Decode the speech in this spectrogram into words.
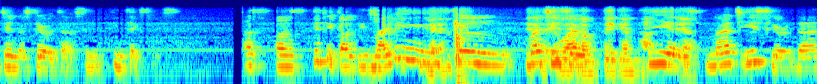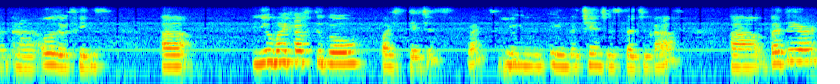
gender stereotypes in, in textbooks. As, as difficult it might be, Yeah. it's still It much it easier. a big impact, yeah. Yes, much easier than uh, other things. Uh, you might have to go by stages, right? In, in the changes that you have. Uh, but there are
